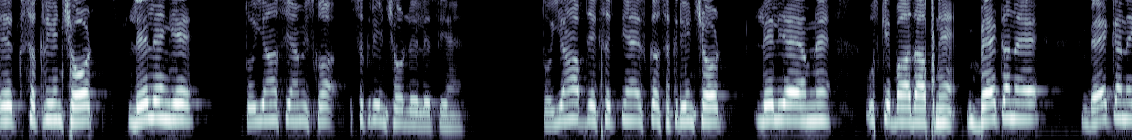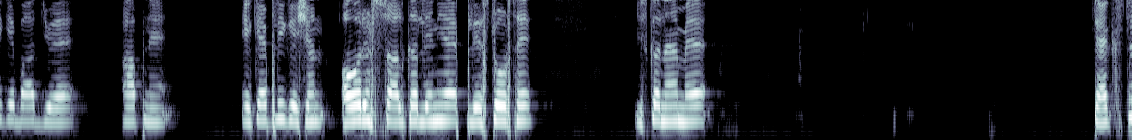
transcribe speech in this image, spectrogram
एक स्क्रीनशॉट ले लेंगे तो यहाँ से हम इसका स्क्रीनशॉट ले लेते हैं। तो यहाँ आप देख सकते हैं इसका स्क्रीनशॉट ले लिया है हमने। उसके बाद आपने बैक आना है। बैक आने के बाद जो है, आपने एक एप्लीकेशन और इंस्टॉल कर लेनी है प्ले स्टोर से। इसका नाम है टेक्स्ट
